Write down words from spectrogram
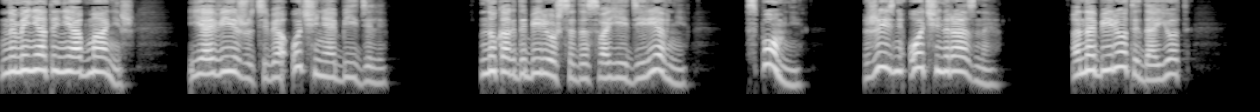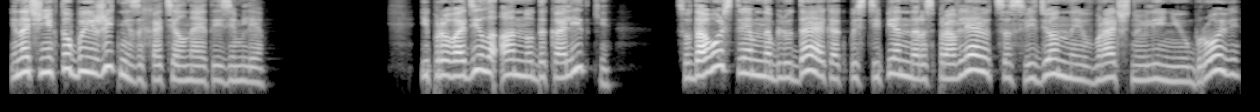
но меня ты не обманешь. Я вижу, тебя очень обидели. Но как доберешься до своей деревни, вспомни, жизнь очень разная. Она берет и дает, иначе никто бы и жить не захотел на этой земле». И проводила Анну до калитки, с удовольствием наблюдая, как постепенно расправляются сведенные в мрачную линию брови,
